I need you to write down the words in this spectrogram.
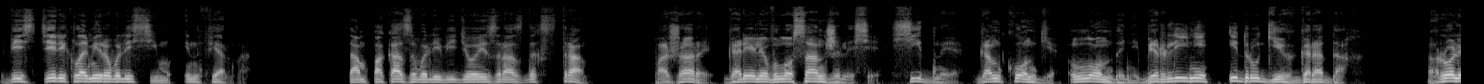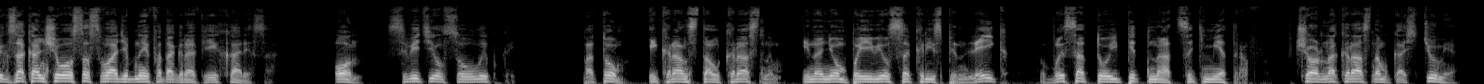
везде рекламировали Сим Инферно. Там показывали видео из разных стран. Пожары горели в Лос-Анджелесе, Сиднее, Гонконге, Лондоне, Берлине и других городах. Ролик заканчивался свадебной фотографией Харриса. Он светился улыбкой. Потом Экран стал красным, и на нем появился Криспин Лейк высотой 15 метров. В черно-красном костюме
